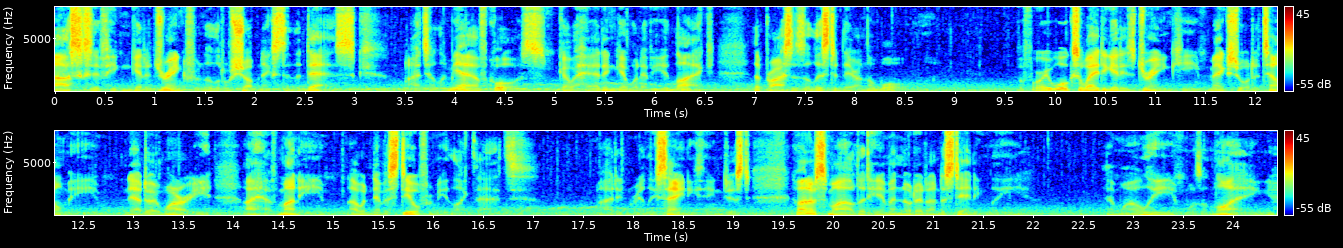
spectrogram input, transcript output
asks if he can get a drink from the little shop next to the desk. I tell him, yeah, of course. Go ahead and get whatever you'd like. The prices are listed there on the wall. Before he walks away to get his drink, he makes sure to tell me, now don't worry, I have money. I would never steal from you like that. I didn't really say anything, just kind of smiled at him and nodded understandingly. And well, he wasn't lying.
